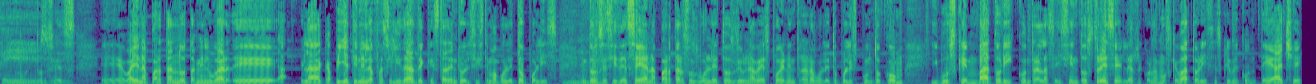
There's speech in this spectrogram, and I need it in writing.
Sí. Entonces, eh, vayan apartando también lugar. Eh, la capilla tiene la facilidad de que está dentro del sistema Boletópolis. Entonces, si desean apartar sus boletos de una vez, pueden entrar a boletopolis.com y busquen Batory contra la 613. Les recordamos que Batory se escribe con TH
